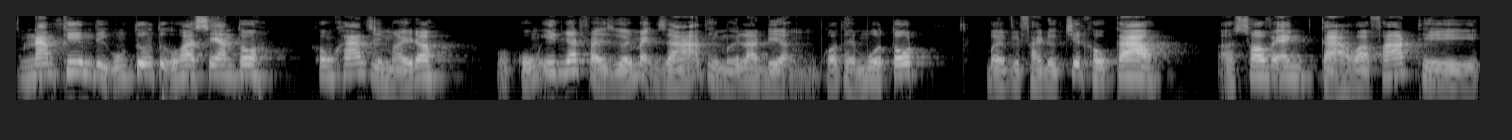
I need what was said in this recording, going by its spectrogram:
Nam Kim thì cũng tương tự hoa sen thôi, không khác gì mấy đâu. Cũng ít nhất phải dưới mệnh giá thì mới là điểm có thể mua tốt. Bởi vì phải được chiết khấu cao. À, so với anh cả Hòa Phát thì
